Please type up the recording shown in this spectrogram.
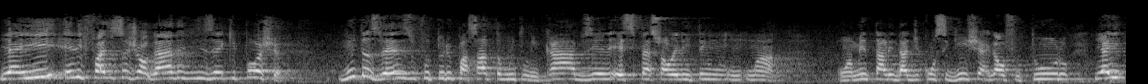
E aí ele faz essa jogada de dizer que, poxa, muitas vezes o futuro e o passado estão muito linkados, e esse pessoal ele tem uma, uma mentalidade de conseguir enxergar o futuro. E aí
